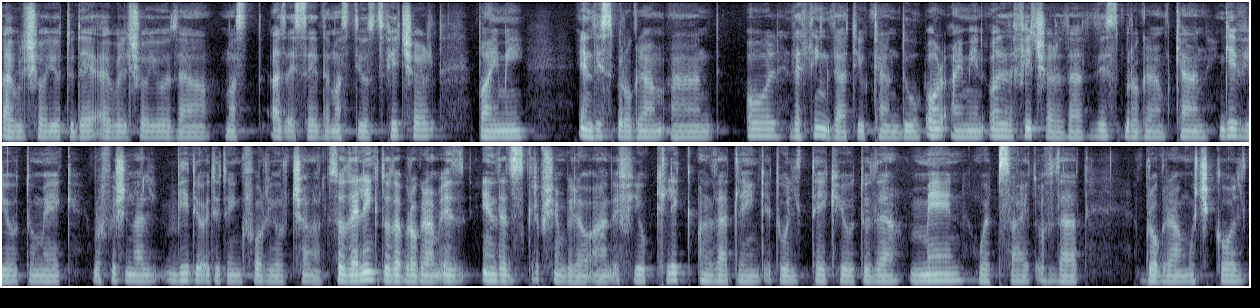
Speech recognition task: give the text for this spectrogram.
I will show you today. I will show you the must, as I said, the must used feature by me in this program and all the things that you can do, or I mean, all the features that this program can give you to make professional video editing for your channel. So the link to the program is in the description below, and if you click on that link, it will take you to the main website of that program, which called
